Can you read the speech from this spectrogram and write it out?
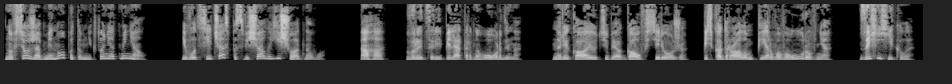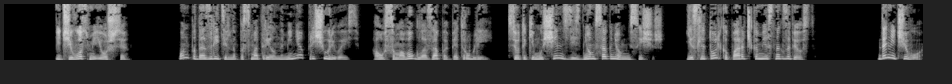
но все же обмен опытом никто не отменял. И вот сейчас посвящала еще одного. Ага, в рыцаре эпиляторного ордена. Нарекаю тебя, Гауф Сережа, писькадралом первого уровня. Захихикала. И чего смеешься? Он подозрительно посмотрел на меня, прищуриваясь, а у самого глаза по пять рублей. Все-таки мужчин здесь днем с огнем не сыщешь, если только парочка местных звезд. Да ничего,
